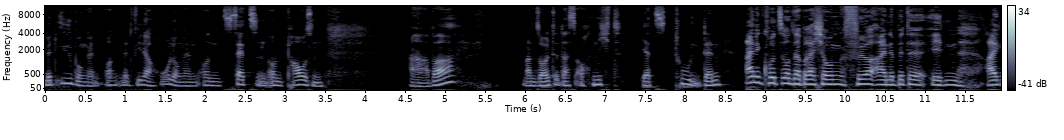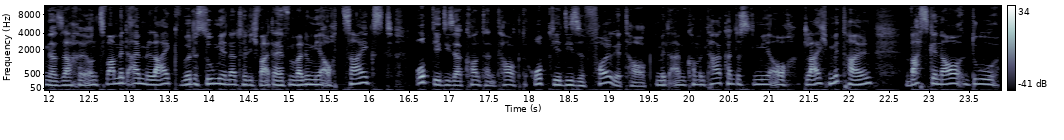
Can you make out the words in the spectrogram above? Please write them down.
mit Übungen und mit Wiederholungen und Sätzen und Pausen. Aber man sollte das auch nicht jetzt tun, denn eine kurze Unterbrechung für eine Bitte in eigener Sache. Und zwar mit einem Like würdest du mir natürlich weiterhelfen, weil du mir auch zeigst, ob dir dieser Content taugt, ob dir diese Folge taugt. Mit einem Kommentar könntest du mir auch gleich mitteilen, was genau du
